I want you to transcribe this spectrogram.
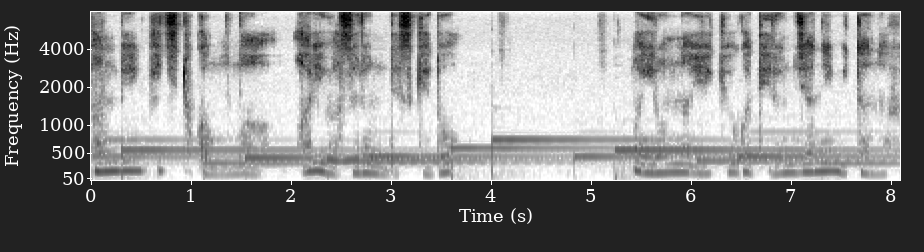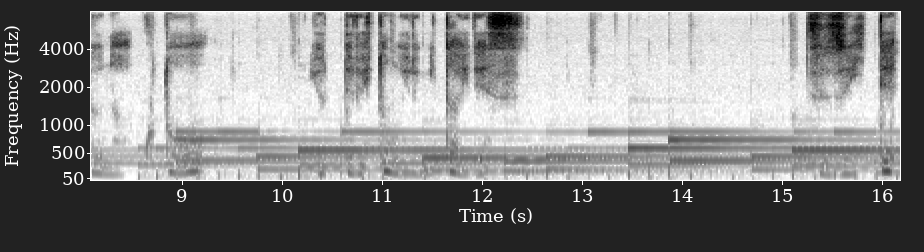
関連記事とかもまあありはするんですけどまあいろんな影響が出るんじゃね？みたいな風なことを言ってる人もいるみたいです。続いて。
